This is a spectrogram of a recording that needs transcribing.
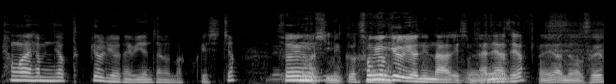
평화협력 특별위원회 위원장을 맡고 계시죠? 송, 네, 안녕하십니까? 송영길 의원님 나와 계십니다. 안녕하세요. 네, 안녕하세요.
